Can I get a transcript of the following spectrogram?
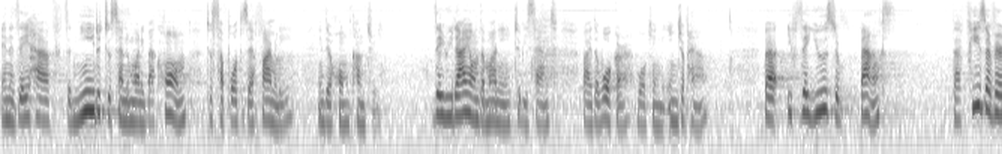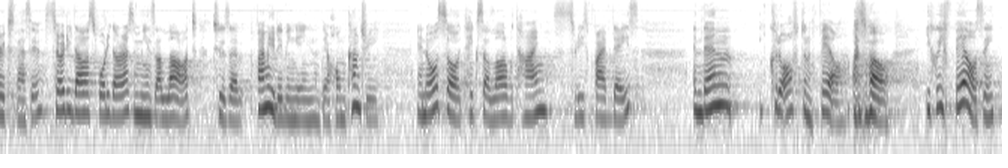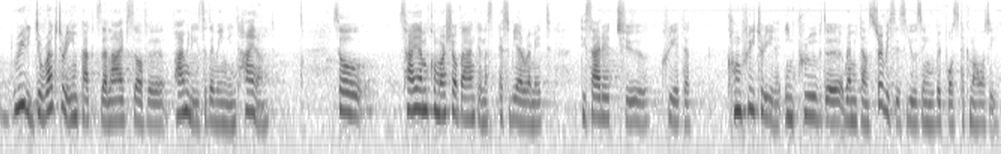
and they have the need to send money back home to support their family in their home country. They rely on the money to be sent by the worker working in Japan. But if they use the banks, the fees are very expensive. $30, $40 means a lot to the family living in their home country. And also takes a lot of time, three to five days. And then it could often fail as well. If it fails, it really directly impacts the lives of uh, families living in Thailand. So Siam Commercial Bank and SBI Remit decided to create a completely improved uh, remittance services using Ripple's technology.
